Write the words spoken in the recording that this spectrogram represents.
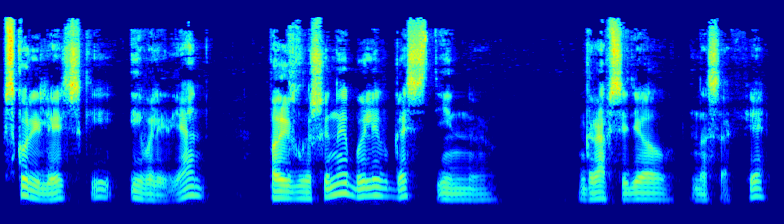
Вскоре Лельский и Валерьян приглашены были в гостиную. Граф сидел на софе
